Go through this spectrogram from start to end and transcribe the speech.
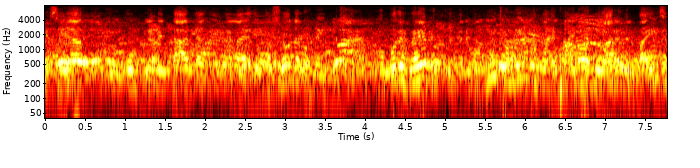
que sea complementaria en la educación de los niños. Como puedes ver, tenemos muchos niños de diferentes lugares del país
